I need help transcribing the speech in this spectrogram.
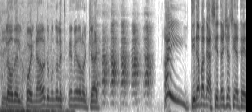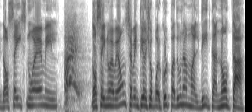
sí. Lo del gobernador, todo el mundo le tiene miedo a los chats. ¡Ay! Tira para acá, 787-269-1000. 269-1128 por culpa de una maldita nota.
